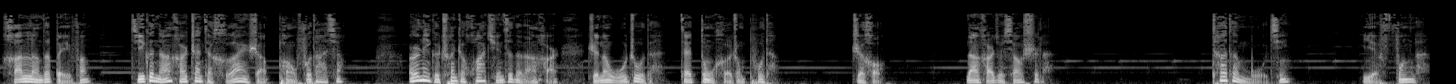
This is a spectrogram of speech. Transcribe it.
寒冷的北方，几个男孩站在河岸上捧腹大笑，而那个穿着花裙子的男孩只能无助的在洞河中扑腾。之后。男孩就消失了，他的母亲也疯了。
